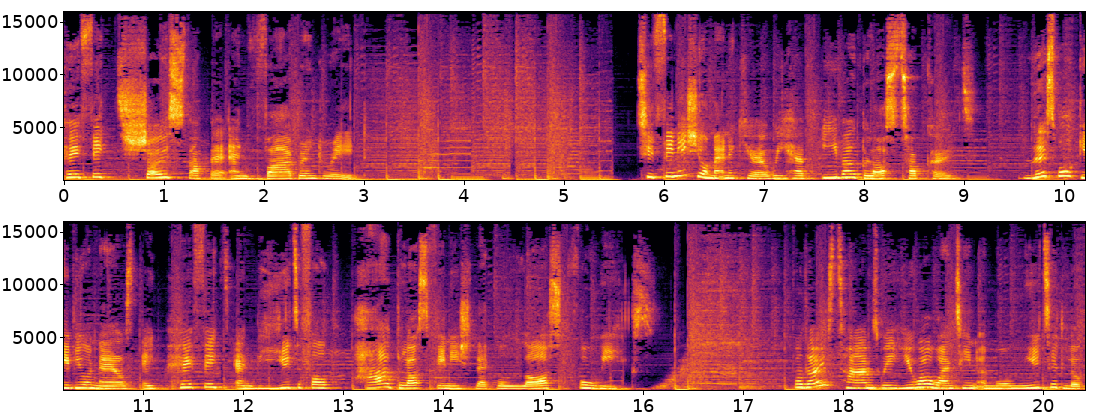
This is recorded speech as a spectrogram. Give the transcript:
perfect showstopper and vibrant red. To finish your manicure, we have Evo Gloss Top Coat. This will give your nails a perfect and beautiful high gloss finish that will last for weeks. For those times where you are wanting a more muted look,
